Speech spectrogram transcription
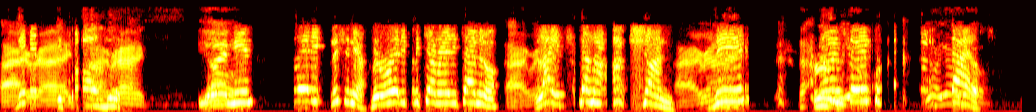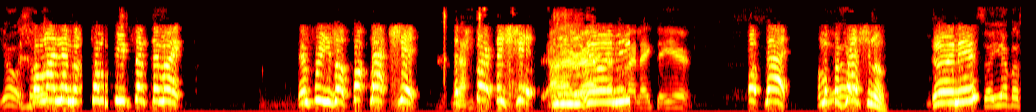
All See? right, all all good. right, You know what I mean? Ready, listen here, me ready for the camera anytime, you know. all right, Lights, camera, action. all right. Then, you know what I'm saying? Yo, yo, yo. Yo, so Some man, them, some people, some them like, them freeze up, fuck that shit. Let's Nah. start this shit. All You know what I mean? I like to hear. Fuck that. I'm a Yeah. professional. You know what I mean? So you have a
